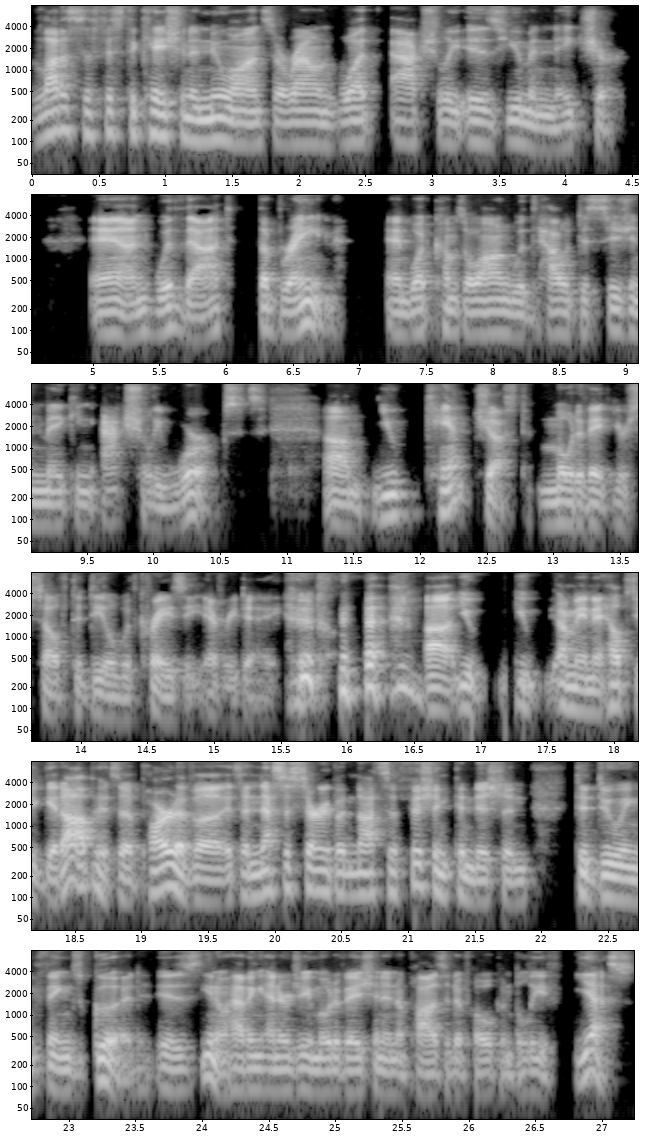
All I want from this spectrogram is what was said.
a lot of sophistication and nuance around what actually is human nature and with that the brain and what comes along with how decision making actually works. Um, you can't just motivate yourself to deal with crazy every day. Uh, you you i mean it helps you get up. It's a part of a it's a necessary but not sufficient condition to doing things good is you know having energy motivation and a positive hope and belief. Yes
